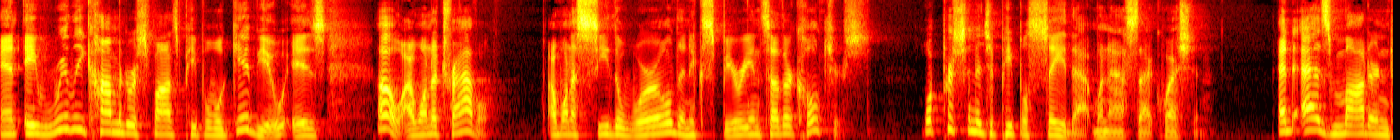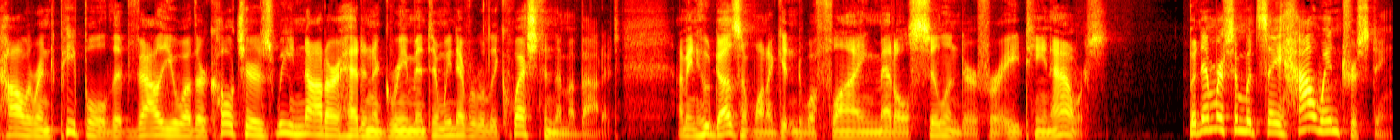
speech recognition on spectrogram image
And a really common response people will give you is, oh, I want to travel. I want to see the world and experience other cultures. What percentage of people say that when asked that question? And as modern, tolerant people that value other cultures, we nod our head in agreement and we never really question them about it. I mean, who doesn't want to get into a flying metal cylinder for 18 hours? But Emerson would say, How interesting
